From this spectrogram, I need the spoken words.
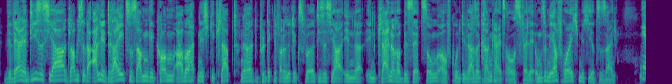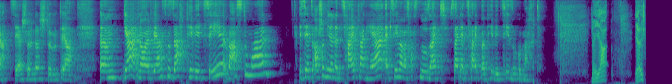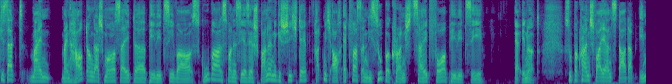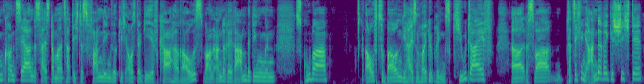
Wir wären ja dieses Jahr, glaube ich, sogar alle drei zusammengekommen, aber hat nicht geklappt. Ne? Die Predictive Analytics World dieses Jahr in, in kleinerer Besetzung aufgrund diverser Krankheitsausfälle. Umso mehr freue ich mich, hier zu sein. Ja, sehr schön, das stimmt, ja. Ähm, ja, Norbert, wir haben es gesagt, PwC warst du mal. Ist jetzt auch schon wieder eine Zeit lang her. Erzähl mal, was hast du seit, seit der Zeit bei PwC so gemacht? Naja, ehrlich gesagt, mein mein Hauptengagement seit äh, PwC war Scuba. Das war eine sehr, sehr spannende Geschichte. Hat mich auch etwas an die Supercrunch-Zeit vor PwC erinnert. Supercrunch war ja ein Startup im Konzern. Das heißt, damals hatte ich das Funding wirklich aus der GfK heraus, waren andere Rahmenbedingungen. Scuba aufzubauen. Die heißen heute übrigens Q-Dive. Äh, das war tatsächlich eine andere Geschichte.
